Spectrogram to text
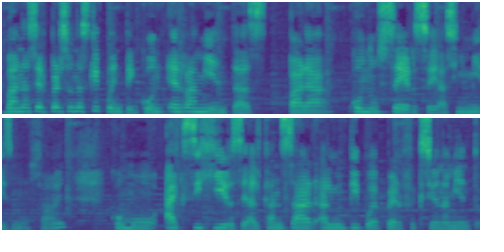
van a ser personas que cuenten con herramientas para conocerse a sí mismos, ¿saben? Como a exigirse, alcanzar algún tipo de perfeccionamiento.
